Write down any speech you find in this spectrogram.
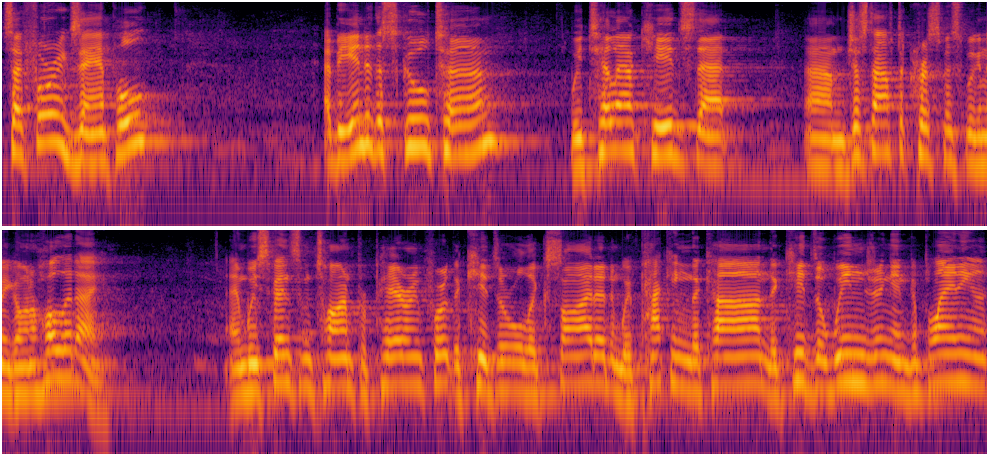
So, for example, at the end of the school term, we tell our kids that um, just after Christmas we're going to go on a holiday and we spend some time preparing for it. The kids are all excited, and we're packing the car, and the kids are whinging and complaining.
